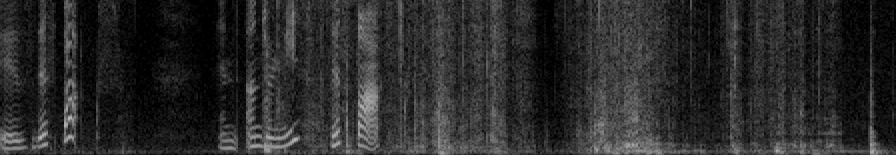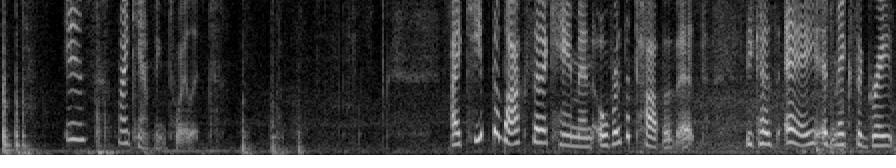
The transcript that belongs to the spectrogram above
is this box. And underneath this box is my camping toilet. I keep the box that it came in over the top of it because A, it makes a great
